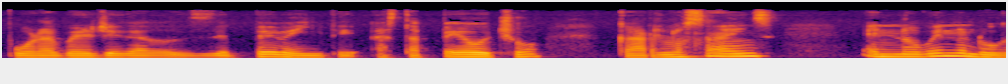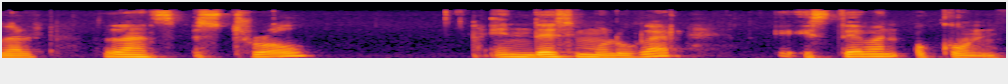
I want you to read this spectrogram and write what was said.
por haber llegado desde P20 hasta P8, Carlos Sainz. En noveno lugar, Lance Stroll. En décimo lugar, Esteban Ocon.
